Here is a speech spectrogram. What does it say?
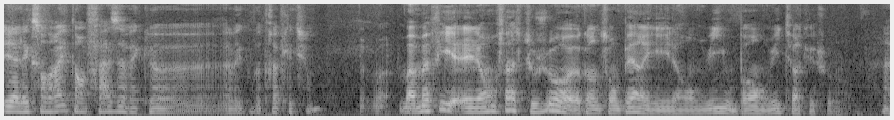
Et Alexandra est en phase avec, euh, avec votre réflexion? Bah, ma fille elle est en face toujours quand son père il a envie ou pas envie de faire quelque chose. Ouais.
